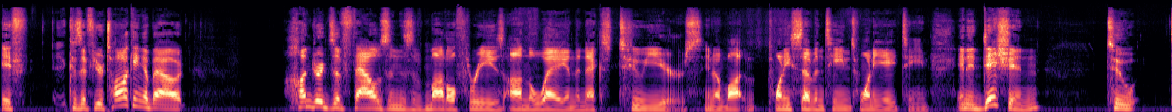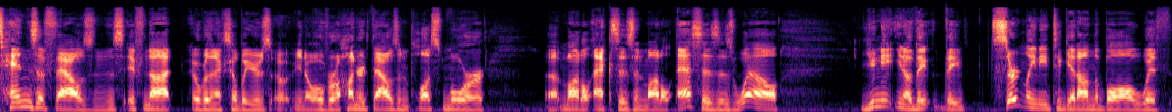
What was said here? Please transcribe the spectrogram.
if, because if you're talking about hundreds of thousands of Model 3s on the way in the next two years, you know, 2017, 2018, in addition to tens of thousands, if not over the next couple of years, uh, you know, over 100,000 plus more uh, Model X's and Model S's as well, you need, you know, they, they certainly need to get on the ball with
